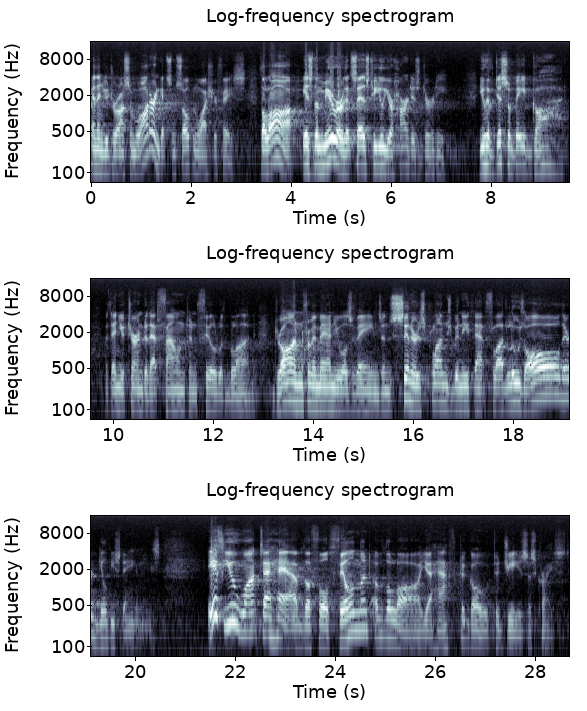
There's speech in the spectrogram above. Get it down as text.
and then you draw some water and get some soap and wash your face. The law is the mirror that says to you, Your heart is dirty. You have disobeyed God. But then you turn to that fountain filled with blood, drawn from Emmanuel's veins, and sinners plunge beneath that flood, lose all their guilty stains. If you want to have the fulfillment of the law, you have to go to Jesus Christ.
